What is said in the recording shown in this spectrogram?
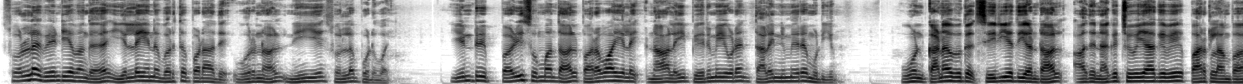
சொல்ல வேண்டியவங்க இல்லைன்னு வருத்தப்படாதே. ஒரு நாள் நீயே சொல்லப்படுவாய். இன்று பழி சுமந்தால் பரவாயில்லை. நாளை பெருமையுடன் தலை நிமிர முடியும். உன் கனவுகள் சிறியது என்றால் அது நகைச்சுவையாகவே பார்க்கலாம்பா.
